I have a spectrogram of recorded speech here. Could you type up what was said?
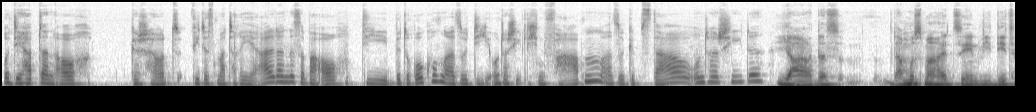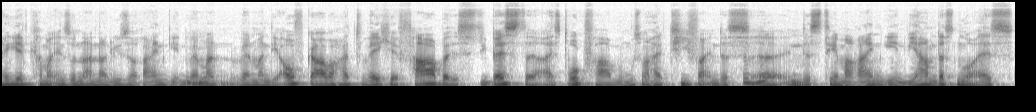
Und ihr habt dann auch geschaut, wie das Material dann ist, aber auch die Bedruckung, also die unterschiedlichen Farben. Also gibt es da Unterschiede? Ja, das, da muss man halt sehen, wie detailliert kann man in so eine Analyse reingehen. Mhm. Wenn, man, wenn man die Aufgabe hat, welche Farbe ist die beste als Druckfarbe, muss man halt tiefer in das, mhm. äh, in das Thema reingehen. Wir haben das nur als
